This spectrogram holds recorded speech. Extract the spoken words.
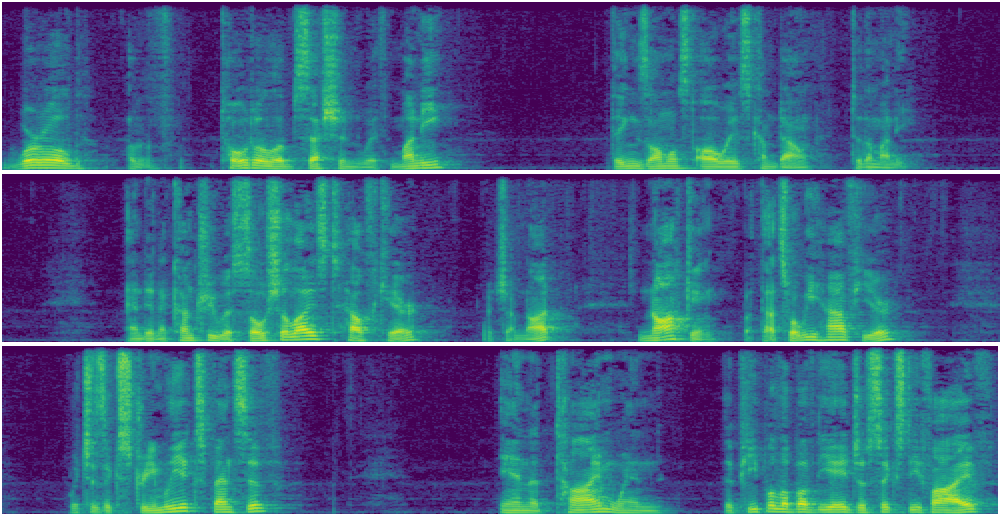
world of total obsession with money, things almost always come down to the money. And in a country with socialized healthcare, which I'm not knocking, but that's what we have here, which is extremely expensive in a time when the people above the age of 65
